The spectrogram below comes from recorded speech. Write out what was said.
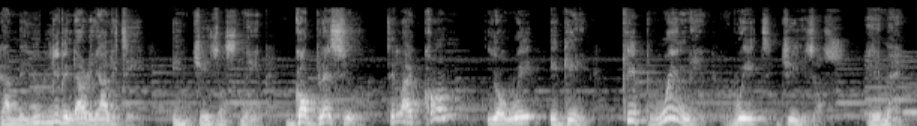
that may you live in that reality in Jesus' name. God bless you. Till I come your way again. Keep winning with Jesus. Amen.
